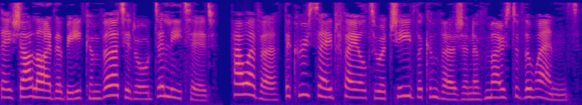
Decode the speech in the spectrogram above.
they shall either be converted or deleted. However, the crusade failed to achieve the conversion of most of the Wends.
